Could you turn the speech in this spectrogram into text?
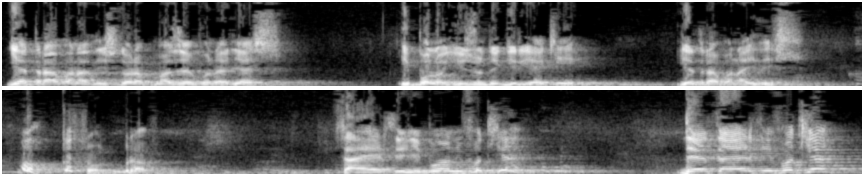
Για τράβα να δεις τώρα που μαζεύουν ελιές. Υπολογίζουν την Κυριακή. Για τράβα να δεις. Ω, καθόλου, μπράβο. Θα έρθει λοιπόν η φωτιά. Δεν θα έρθει η φωτιά.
